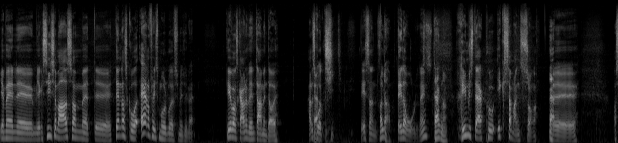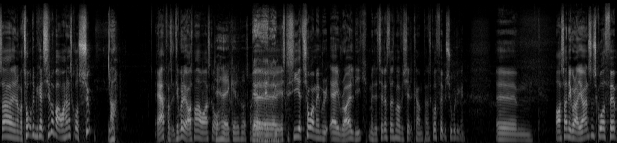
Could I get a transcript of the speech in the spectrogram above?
Jamen, øh, jeg kan sige så meget som, at øh, den, der scoret allerflest mål mod FC Midtjylland, det er vores gamle ven, Darmen Døje. Han har Ja. scoret 10. Det er sådan Hold op. stille og roligt, ikke? Stærk nok. Rimelig stærk på ikke så mange sæsoner. Ja. Øh, og så nummer to, det er Michael Silberbauer. Han har scoret 7. Nå. Ja, præcis. det var jeg også meget overrasket over. Det havde jeg ikke gættet på, tror jeg. Øh, jeg skal sige, at to af dem er i Royal League, men det tæller stadig som officiel kamp. Han har scoret 5 i Superligaen. Øhm, og så har Nikolaj Jørgensen scoret 5,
